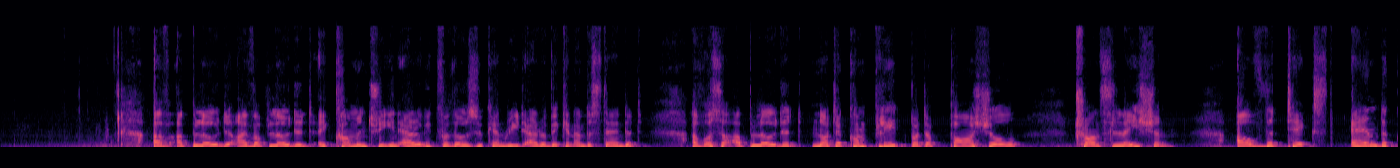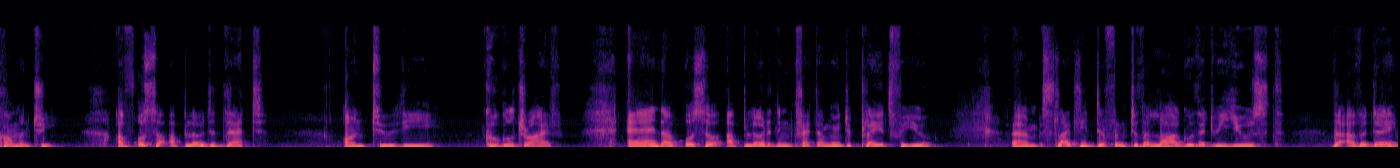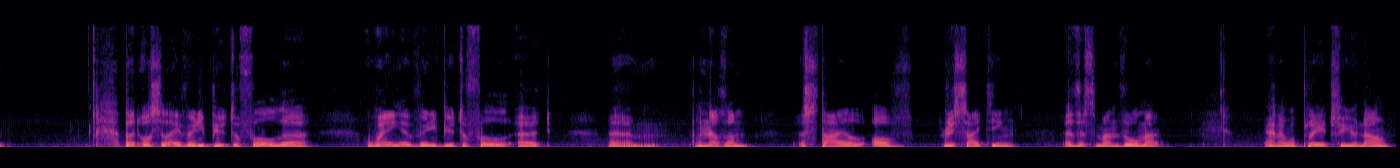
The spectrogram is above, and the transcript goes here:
I've uploaded I've uploaded a commentary in Arabic for those who can read Arabic and understand it. I've also uploaded not a complete but a partial translation of the text and the commentary. I've also uploaded that onto the Google Drive. And I've also uploaded, in fact, I'm going to play it for you, um, slightly different to the Lago that we used the other day, but also a very beautiful uh, way, a very beautiful uh, um, nagam style of reciting uh, this manzuma. And I will play it for you now.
